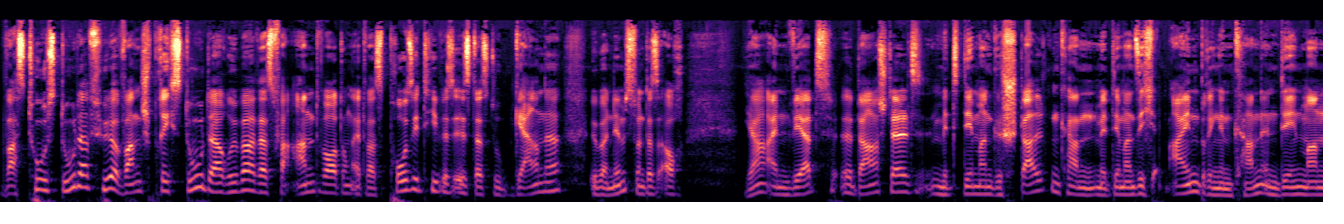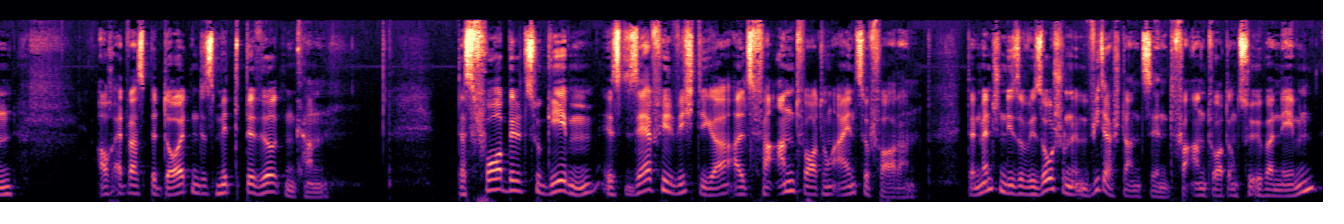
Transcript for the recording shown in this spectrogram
Was tust du dafür? Wann sprichst du darüber, dass Verantwortung etwas Positives ist, dass du gerne übernimmst und das auch ja einen Wert äh, darstellt, mit dem man gestalten kann, mit dem man sich einbringen kann, in den man auch etwas Bedeutendes mitbewirken kann. Das Vorbild zu geben ist sehr viel wichtiger, als Verantwortung einzufordern. Denn Menschen, die sowieso schon im Widerstand sind, Verantwortung zu übernehmen,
